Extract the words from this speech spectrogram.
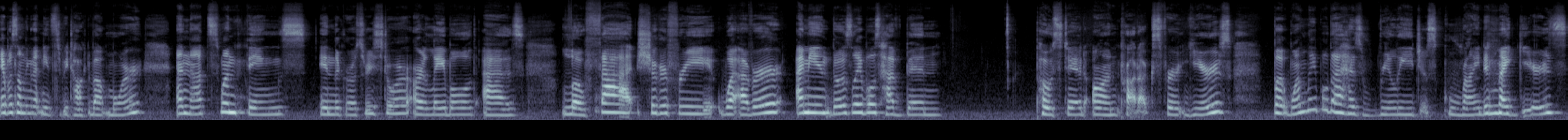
it was something that needs to be talked about more. And that's when things in the grocery store are labeled as low fat, sugar free, whatever. I mean, those labels have been posted on products for years. But one label that has really just grinded my gears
